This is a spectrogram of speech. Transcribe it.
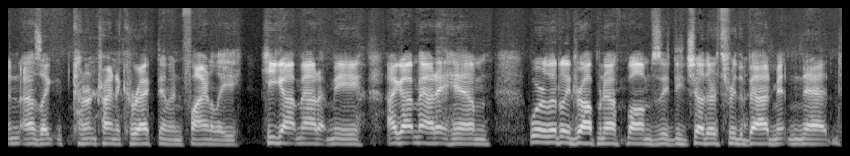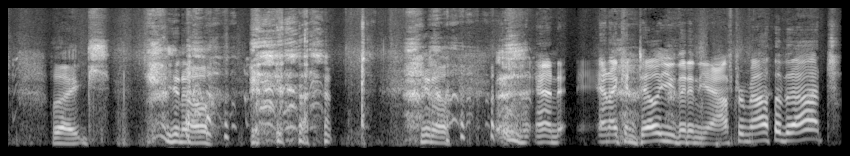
and I was like kind of trying to correct him, and finally he got mad at me, I got mad at him, we were literally dropping f bombs at each other through the badminton net, like you know. you know. And and i can tell you that in the aftermath of that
